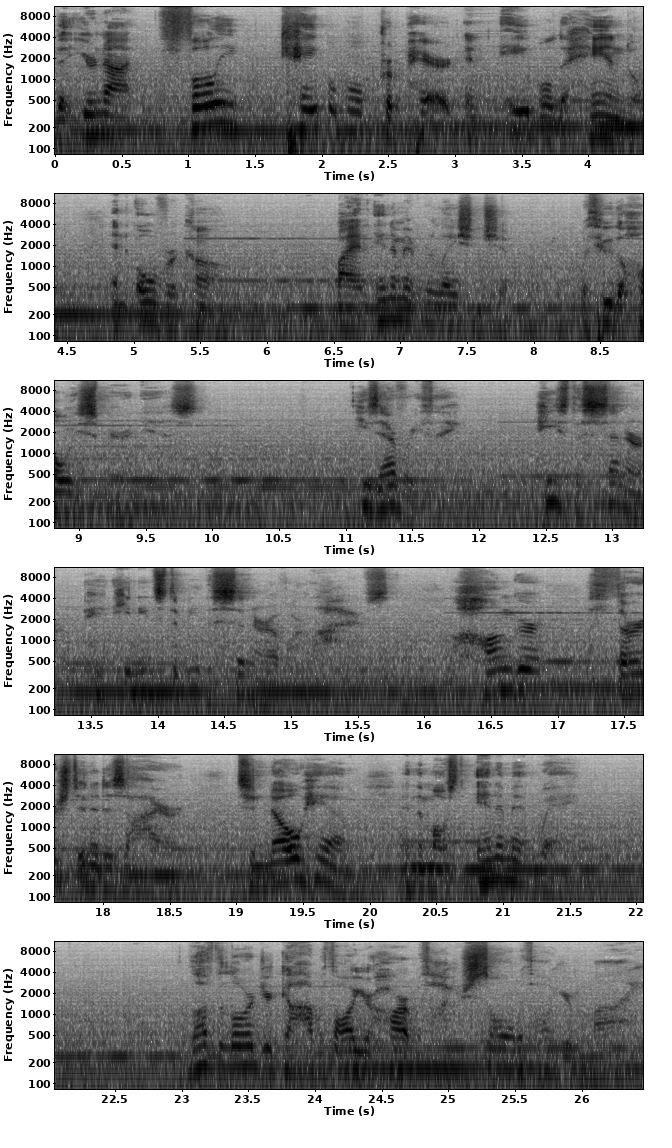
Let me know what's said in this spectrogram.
that you're not fully capable, prepared, and able to handle and overcome by an intimate relationship with who the Holy Spirit is. He's everything. He's the center. He, needs to be the center of our lives. A hunger, a thirst, and a desire to know Him in the most intimate way. Love the Lord your God with all your heart, with all your soul, with all your mind.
